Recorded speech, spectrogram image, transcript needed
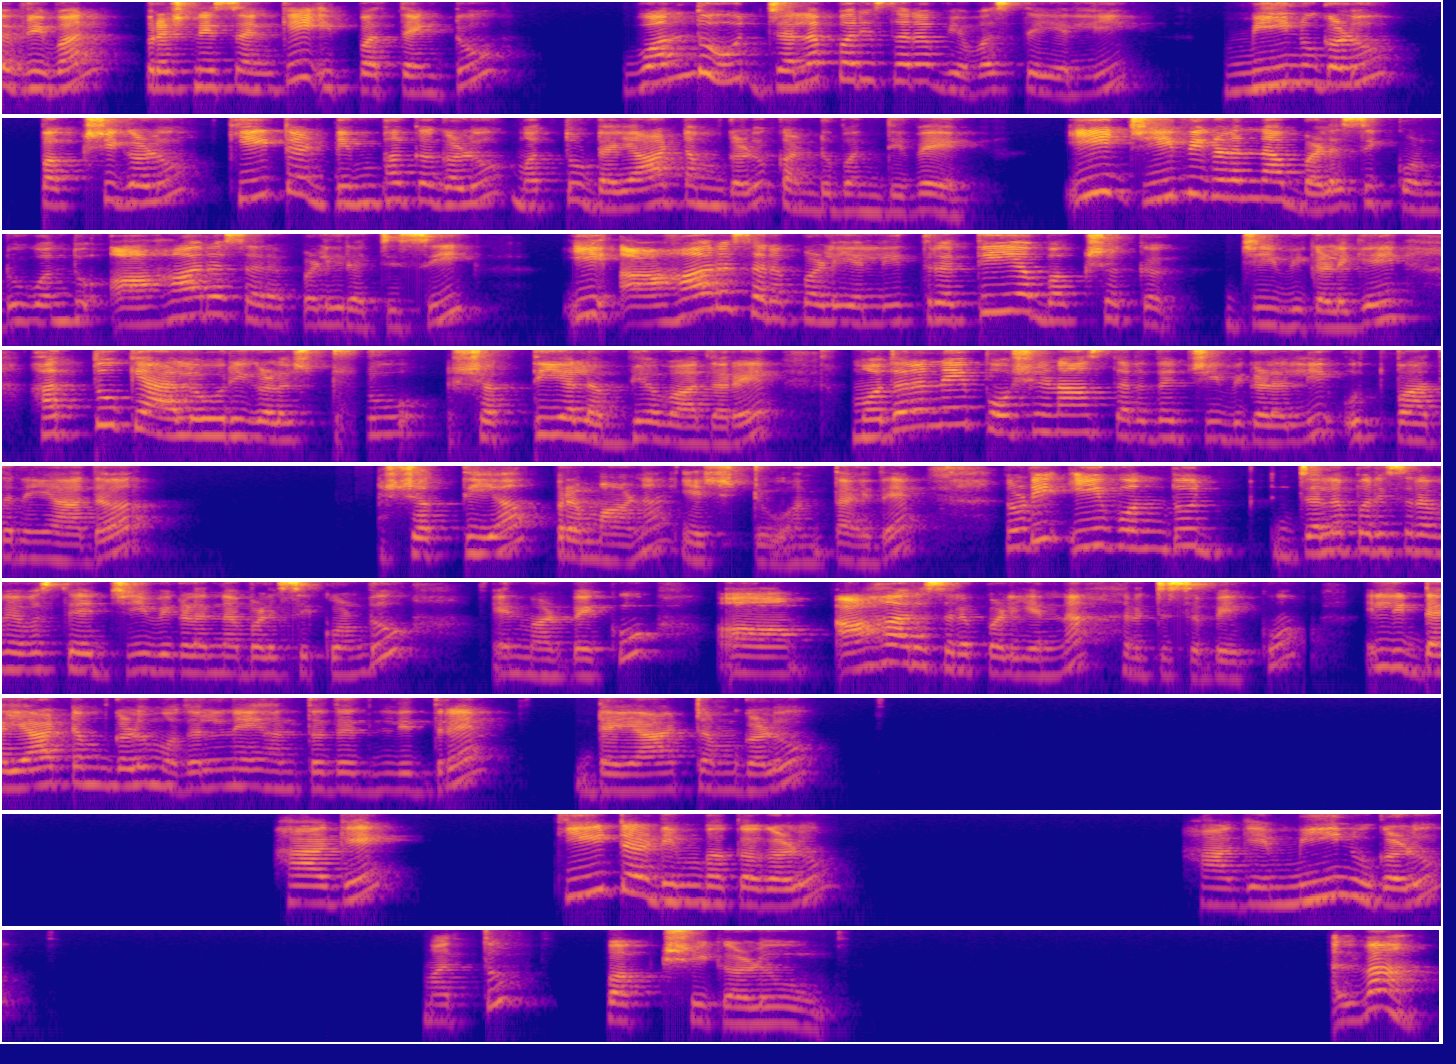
Everyone ಪ್ರಶ್ನೆ ಸಂಖ್ಯೆ ಇಪ್ಪತ್ತೆಂಟು. ಒಂದು ಜಲಪರಿಸರ ವ್ಯವಸ್ಥೆಯಲ್ಲಿ ಮೀನುಗಳು, ಪಕ್ಷಿಗಳು ಕೀಟ ಡಿಂಬಕಗಳು ಮತ್ತು ಡಯಾಟಮ್ಗಳು ಕಂಡುಬಂದಿವೆ. ಈ ಜೀವಿಗಳನ್ನ ಬಳಸಿಕೊಂಡು ಒಂದು ಆಹಾರ ಸರಪಳಿ ರಚಿಸಿ, ಈ ಆಹಾರ ಸರಪಳಿಯಲ್ಲಿ ತೃತೀಯ ಭಕ್ಷಕ ಜೀವಿಗಳಿಗೆ ಹತ್ತು ಕ್ಯಾಲೋರಿಗಳಷ್ಟು ಶಕ್ತಿಯ ಲಭ್ಯವಾದರೆ, ಮೊದಲನೇ ಪೋಷಣಾ ಸ್ತರದ ಜೀವಿಗಳಲ್ಲಿ ಉತ್ಪಾದನೆಯಾದ ಶಕ್ತಿಯ ಪ್ರಮಾಣ ಎಷ್ಟು ಅಂತ ಇದೆ. ನೋಡಿ, ಈ ಒಂದು ಜಲ ಪರಿಸರ ವ್ಯವಸ್ಥೆಯ ಜೀವಿಗಳನ್ನ ಬಳಸಿಕೊಂಡು ಏನ್ ಮಾಡ್ಬೇಕು? ಆಹಾರ ಸರಪಳಿಯನ್ನ ರಚಿಸಬೇಕು. ಇಲ್ಲಿ ಡಯಾಟಮ್ಗಳು ಮೊದಲನೇ ಹಂತದಲ್ಲಿದ್ರೆ ಡಯಾಟಮ್ಗಳು ಹಾಗೆ ಕೀಟ ಡಿಂಬಕಗಳು ಹಾಗೆ ಮೀನುಗಳು ಮತ್ತು ಪಕ್ಷಿಗಳು. ಅಲ್ವಾ?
